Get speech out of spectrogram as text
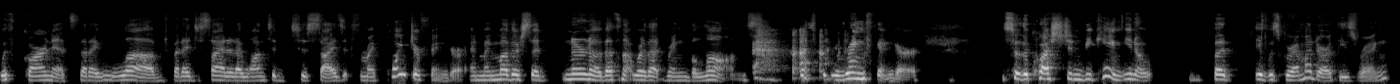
with garnets that I loved, but I decided I wanted to size it for my pointer finger. And my mother said, No, no, no, that's not where that ring belongs. It's for your ring finger so the question became you know but it was Grandma Dorothy's ring.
